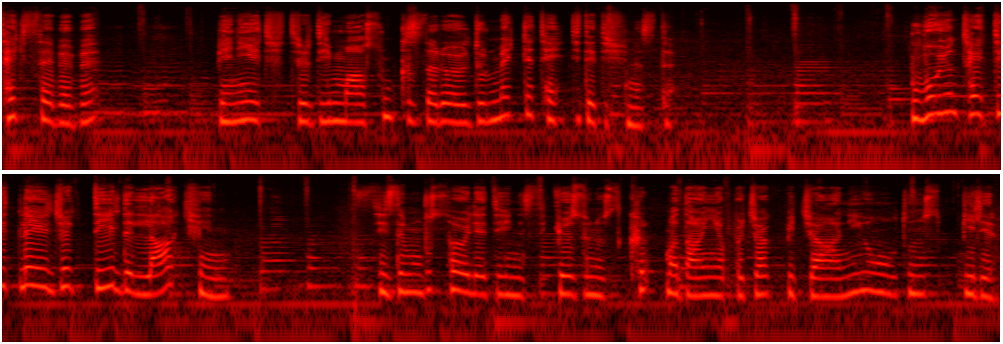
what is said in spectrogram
tek sebebi beni yetiştirdiğim masum kızları öldürmekle tehdit edişinizdi. Bu boyun tehditle eğilecek değildi lakin sizin bu söylediğinizi gözünüz kırpmadan yapacak bir cani olduğunuzu bilirim.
